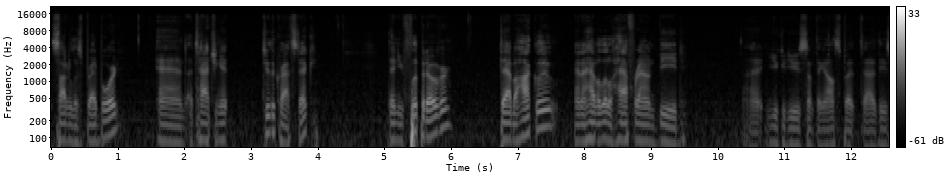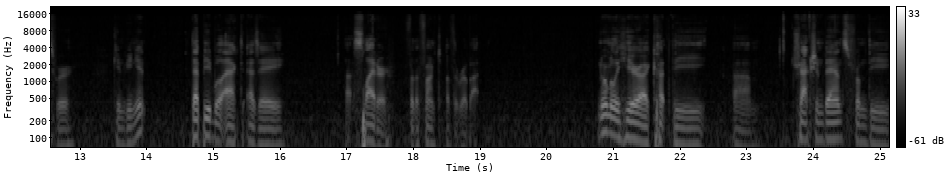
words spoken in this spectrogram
solderless breadboard and attaching it to the craft stick. Then you flip it over, dab a hot glue, and I have a little half round bead. Uh, you could use something else, but uh, these were convenient. That bead will act as a, a slider for the front of the robot. Normally here I cut the um, traction bands from the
